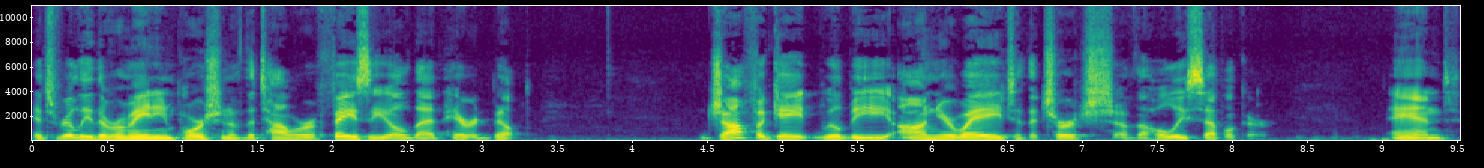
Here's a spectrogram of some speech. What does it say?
it's really the remaining portion of the Tower of Phasael that Herod built. Jaffa Gate will be on your way to the Church of the Holy Sepulchre. And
